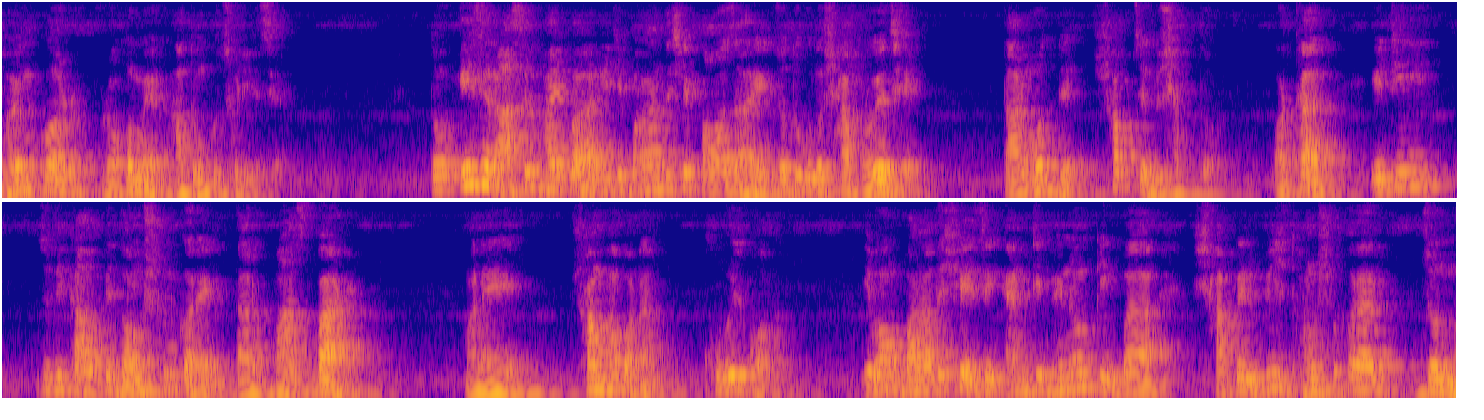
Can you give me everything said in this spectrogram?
ভয়ঙ্কর রকমের আতঙ্ক ছড়িয়েছে। তো এই যে রাসেল ভাইপার এটি বাংলাদেশে পাওয়া যায় যতগুলো সাপ রয়েছে, তার মধ্যে সবচেয়ে বিষাক্ত। অর্থাৎ এটি যদি কাউকে দংশন করে, তার বাঁচবার মানে সম্ভাবনা খুবই কম। এবং বাংলাদেশে যে অ্যান্টিভেনম কিংবা সাপের বিষ ধ্বংস করার জন্য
